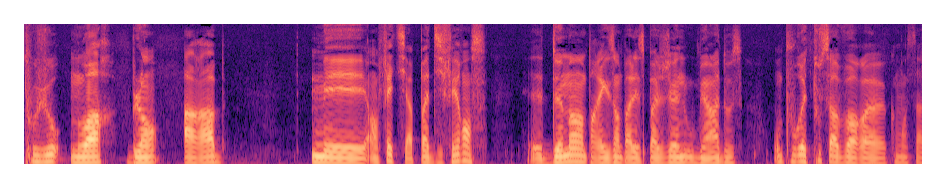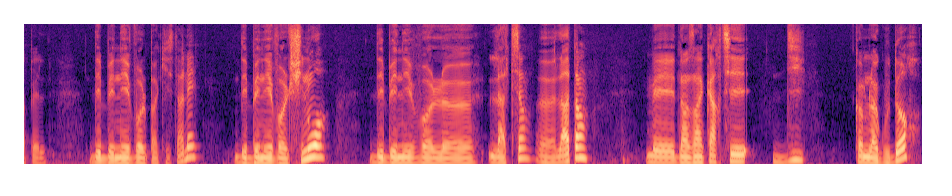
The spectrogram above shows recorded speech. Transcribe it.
Toujours noir, blanc, arabe, mais en fait, il n'y a pas de différence. Euh, Demain, par exemple, à l'espace jeune ou bien à DOS, on pourrait tous avoir, euh, comment ça s'appelle? Des bénévoles pakistanais, des bénévoles chinois, des bénévoles euh, euh, latins. Mais dans un quartier dit comme la Goutte d'Or,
